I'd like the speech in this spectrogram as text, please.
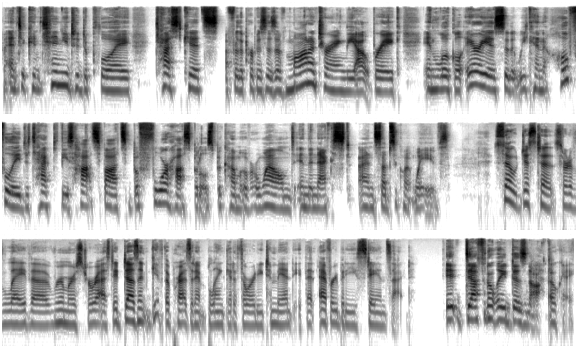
and to continue to deploy test kits for the purposes of monitoring the outbreak in local areas so that we can hopefully detect these hotspots before hospitals become overwhelmed in the next and subsequent waves. So, just to sort of lay the rumors to rest, it doesn't give the president blanket authority to mandate that everybody stay inside. It definitely does not. Okay.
